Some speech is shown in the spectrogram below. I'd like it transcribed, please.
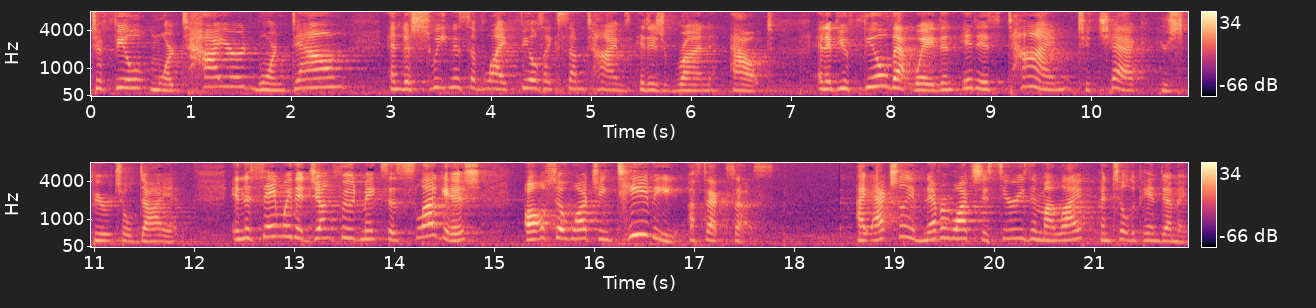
to feel more tired, worn down, and the sweetness of life feels like sometimes it is run out. And if you feel that way, then it is time to check your spiritual diet. In the same way that junk food makes us sluggish, also watching TV affects us. I actually have never watched a series in my life until the pandemic.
